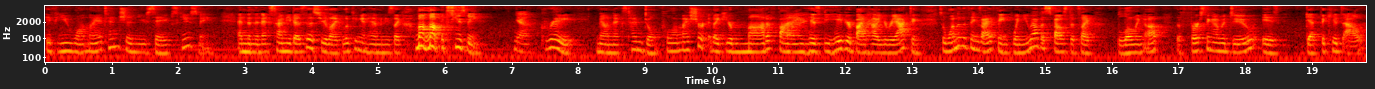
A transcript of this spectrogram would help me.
If you want my attention, you say, excuse me. And then the next time he does this, you're like looking at him and he's like, mom, mom, excuse me Yeah. great now next time don't pull on my shirt. Like you're modifying his behavior by how you're reacting. So one of the things i think when you have a spouse that's like blowing up the first thing i would do is get the kids out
